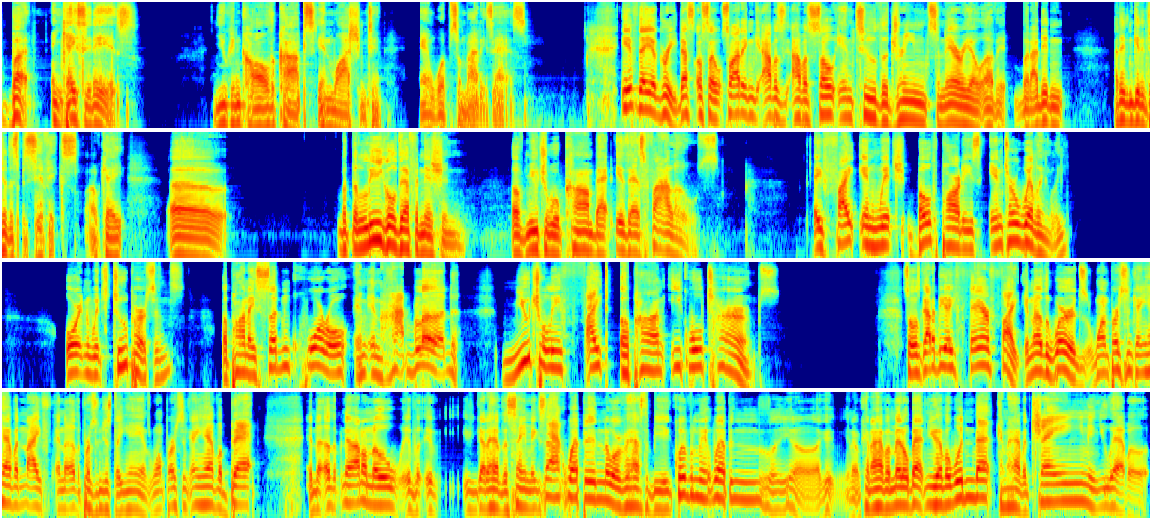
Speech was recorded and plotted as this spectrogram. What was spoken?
But in case it is, you can call the cops in Washington and whoop somebody's ass. If they agree, that's also, so I didn't, I was, I was so into the dream scenario of it, but I didn't, I didn't get into the specifics. Okay. Uh, but the legal definition of mutual combat is as follows. A fight in which both parties enter willingly or in which two persons, upon a sudden quarrel and in hot blood, mutually fight upon equal terms. So it's got to be a fair fight. In other words, one person can't have a knife and the other person just their hands. One person can't have a bat and the other. Now I don't know if if, you got to have the same exact weapon or if it has to be equivalent weapons. You know, like you know, can I have a metal bat and you have a wooden bat? Can I have a chain and you have a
